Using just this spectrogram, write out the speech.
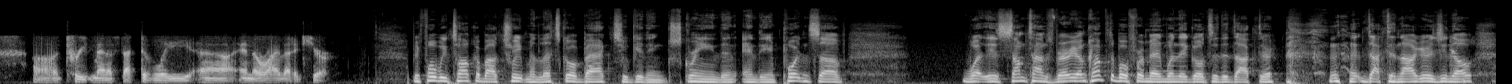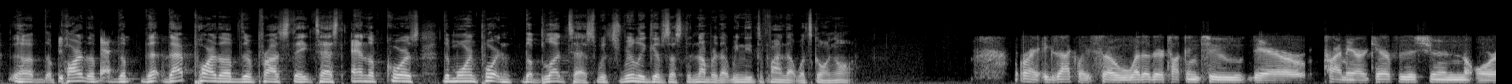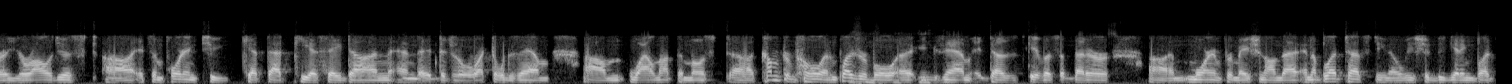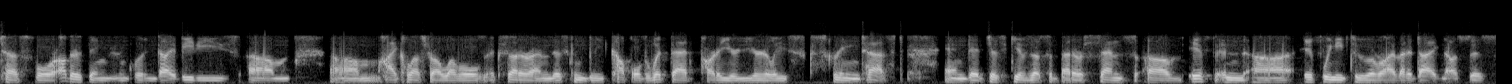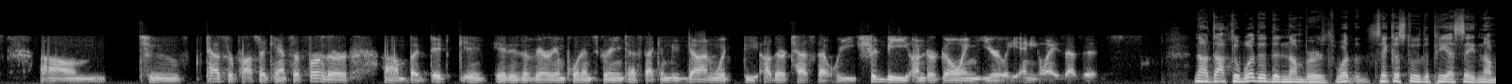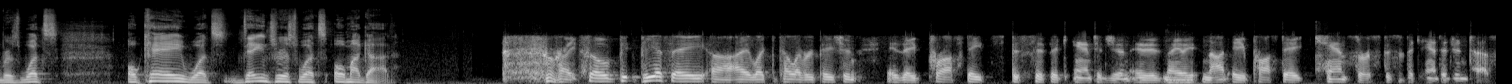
treat men effectively and arrive at a cure before we talk about treatment, let's go back to getting screened and, and the importance of what is sometimes very uncomfortable for men when they go to the doctor. Dr. Nagar, as you know, uh, the part of the, that, that part of the prostate test, and of course, the more important, the blood test, which really gives us the number that we need to find out what's going on. Right, exactly. So whether they're talking to their primary care physician or a urologist, uh, it's important to get that PSA done and the digital rectal exam. Um, while not the most uh, comfortable and pleasurable uh, exam, it does give us a better uh, more information on that. And a blood test, you know, we should be getting blood tests for other things, including diabetes, um, um, high cholesterol levels, et cetera. And this can be coupled with that part of your yearly screening test. And it just gives us a better sense of if and uh, if we need to arrive at a diagnosis. Um, to test for prostate cancer further, um, but it, it, it is a very important screening test that can be done with the other tests that we should be undergoing yearly, anyways, as is. Now, doctor, what are the numbers? What take us through the PSA numbers? What's okay? What's dangerous? What's oh my god? Right. So P- PSA, uh, I like to tell every patient, is a prostate specific antigen. It is not a, not a prostate cancer specific antigen test.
